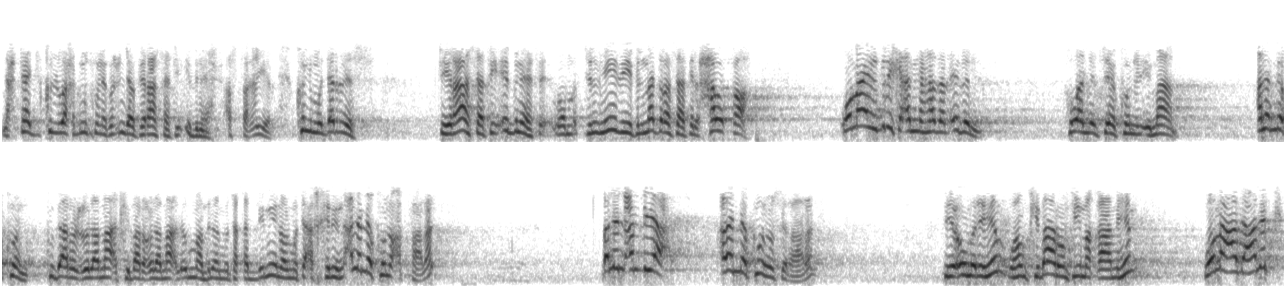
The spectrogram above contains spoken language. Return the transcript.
نحتاج كل واحد منكم يكون عنده فراسة في ابنه الصغير. كل مدرس فراسة في ابنه وتلميذه في المدرسة في الحلقة. وما يدرك أن هذا الابن هو الذي سيكون الإمام. ألم يكن كبار العلماء كبار علماء الأمة من المتقدمين والمتأخرين ألم يكونوا أطفالا؟ بل الأنبياء ألم يكونوا صغارا في عمرهم وهم كبار في مقامهم؟ ومع ذلك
